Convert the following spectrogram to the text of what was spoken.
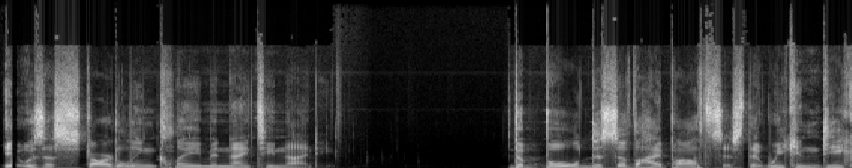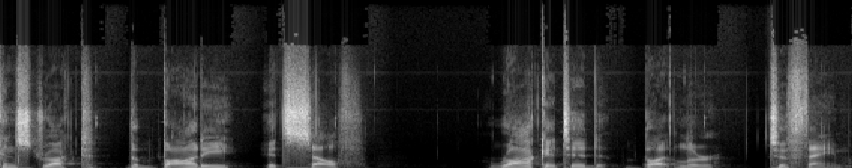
It was a startling claim in 1990. The boldness of the hypothesis that we can deconstruct the body itself rocketed Butler to fame.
